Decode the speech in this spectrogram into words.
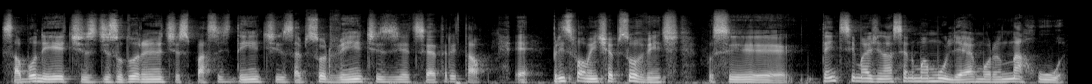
sabonetes, desodorantes, pasta de dentes, absorventes e etc e tal. É, principalmente absorvente. Você tente se imaginar sendo uma mulher morando na rua.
